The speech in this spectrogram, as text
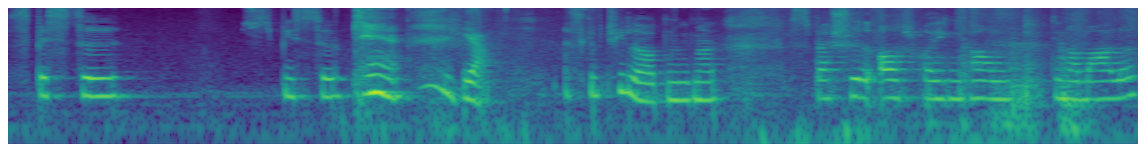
Special. Spieße. ja, es gibt viele Arten, wie man Special aussprechen kann. Die normale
